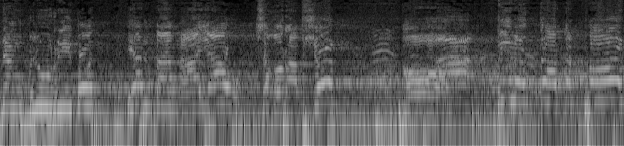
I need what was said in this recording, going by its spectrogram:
ng Blue Ribbon. Yan ba ang ayaw sa korupsyon? Oo. Pinagtatakpan!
